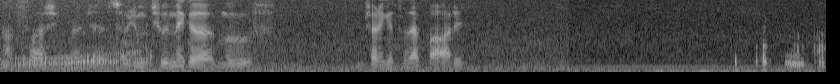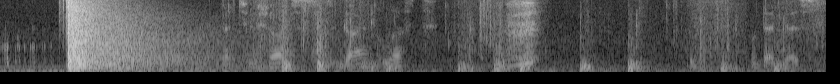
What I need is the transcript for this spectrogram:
Not flashing red yet. So should we- make a move? Try to get to that body. Got two shots. There's a guy on the left. We're dead, guys.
